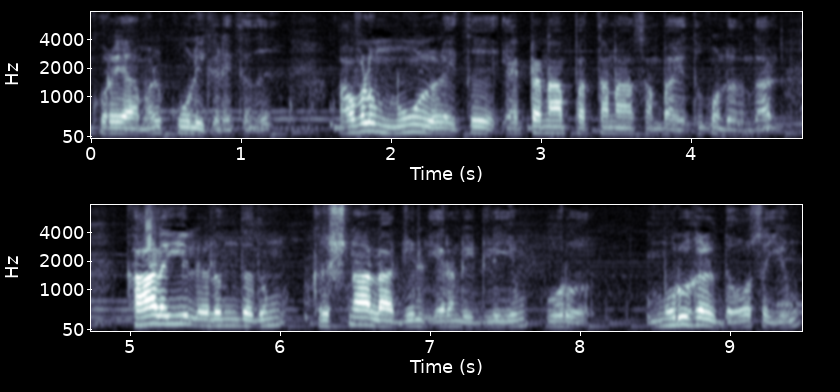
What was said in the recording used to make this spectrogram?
குறையாமல் கூலி கிடைத்தது. அவளும் நூல் இழைத்து எட்டனா பத்தனா சம்பாதித்து கொண்டிருந்தாள். காலையில் எழுந்ததும் கிருஷ்ணா லாட்ஜில் இரண்டு இட்லியும் ஒரு முருகல் தோசையும்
